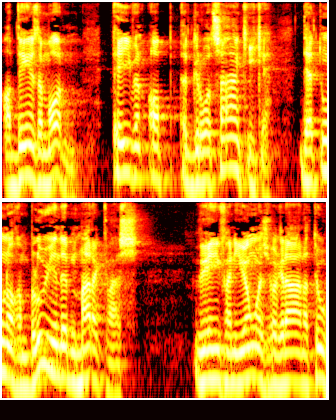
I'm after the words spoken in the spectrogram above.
Op dinsdagmorgen even op het groot zaan kijken, dat toen nog een bloeiende markt was. Wie een van die jongens wil graag naartoe.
